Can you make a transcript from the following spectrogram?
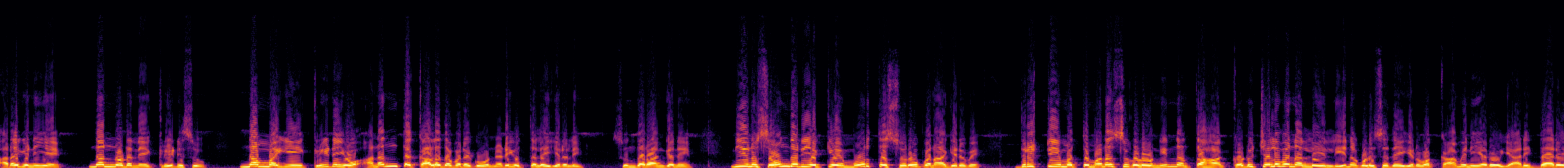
ಅರಗಿಣಿಯೇ, ನನ್ನೊಡನೆ ಕ್ರೀಡಿಸು. ನಮ್ಮ ಈ ಕ್ರೀಡೆಯು ಅನಂತ ಕಾಲದವರೆಗೂ ನಡೆಯುತ್ತಲೇ ಇರಲಿ. ಸುಂದರಾಂಗನೆ, ನೀನು ಸೌಂದರ್ಯಕ್ಕೆ ಮೂರ್ತ ಸ್ವರೂಪನಾಗಿರುವೆ. ದೃಷ್ಟಿ ಮತ್ತು ಮನಸ್ಸುಗಳು ನಿನ್ನಂತಹ ಕಡು ಚೆಲುವನಲ್ಲಿ ಲೀನಗೊಳಿಸದೇ ಇರುವ ಕಾಮಿನಿಯರು ಯಾರಿದ್ದಾರೆ?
